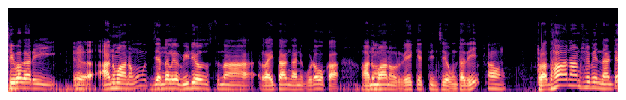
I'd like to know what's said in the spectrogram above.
శివ గారి ఆ, అనుమానము. జనరల్గా వీడియో చూస్తున్న రైతాంగానికి కూడా ఒక అనుమానం రేకెత్తించే ఉంటుంది. ప్రధాన అంశం ఏంటంటే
